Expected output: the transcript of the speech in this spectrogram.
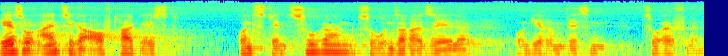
Jesu einziger Auftrag ist, uns den Zugang zu unserer Seele und ihrem Wissen zu öffnen.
